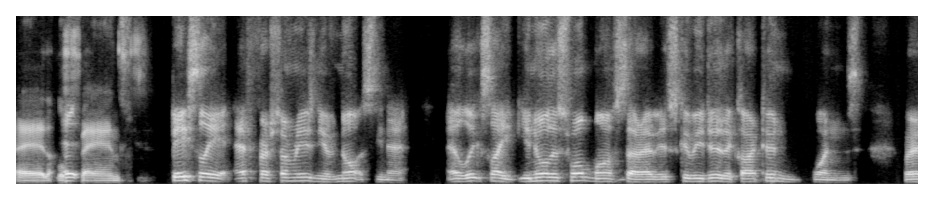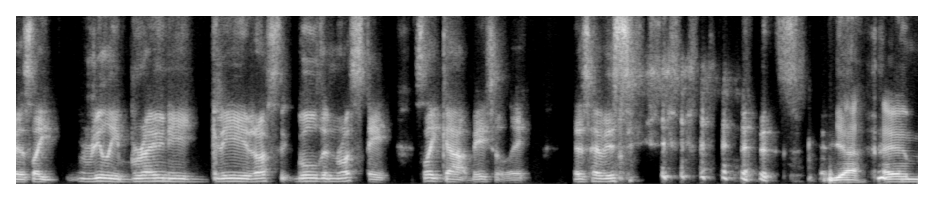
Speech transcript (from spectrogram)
uh, that looks It- banned. Basically, if for some reason you've not seen it, it looks like you know the Swamp Monster out of Scooby Doo, the cartoon ones, where it's like really browny, grey, rusty, golden rusty. It's like that, basically. Is how it's. Yeah, um,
